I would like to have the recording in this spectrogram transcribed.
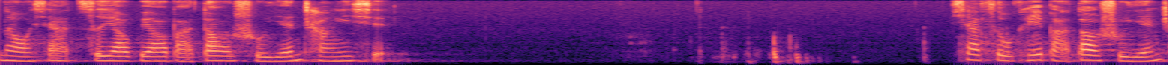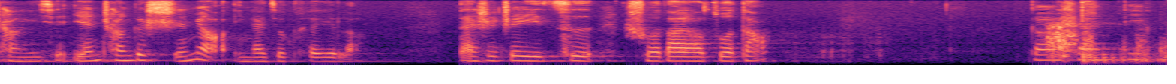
那我下次要不要把倒数延长一些？下次我可以把倒数延长一些，延长个十秒应该就可以了。但是这一次说到要做到，高山低谷，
